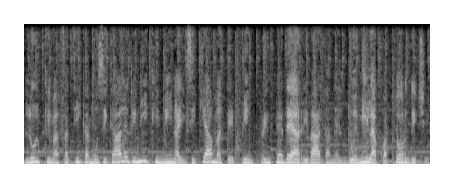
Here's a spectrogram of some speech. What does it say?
L'ultima fatica musicale di Nicki Minaj si chiama The Pink Print ed è arrivata nel 2014.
